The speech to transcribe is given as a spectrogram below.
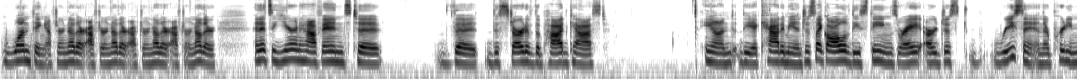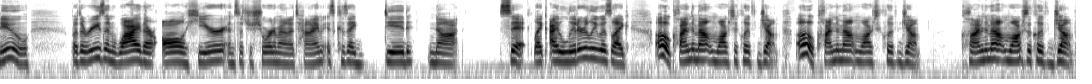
one thing after another, after another, after another, after another. And it's a year and a half into the the start of the podcast and the academy and just like all of these things, right, are just recent and they're pretty new. But the reason why they're all here in such a short amount of time is because I did not sit. Like I literally was like, "Oh, climb the mountain, walk to cliff, jump. Oh, climb the mountain, walk to cliff, jump. Climb the mountain, walk to cliff, jump."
